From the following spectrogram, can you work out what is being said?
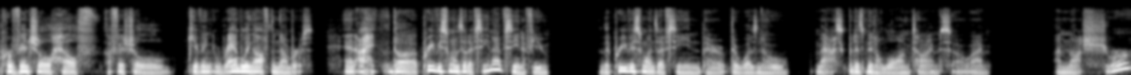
provincial health official giving rambling off the numbers. And I the previous ones that I've seen, I've seen a few the previous ones I've seen, there there was no mask, but it's been a long time, so I'm I'm not sure.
